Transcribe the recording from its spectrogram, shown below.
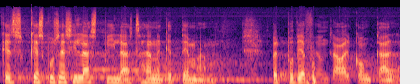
que es, que es posessin les piles en aquest tema per poder fer un treball com cal.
